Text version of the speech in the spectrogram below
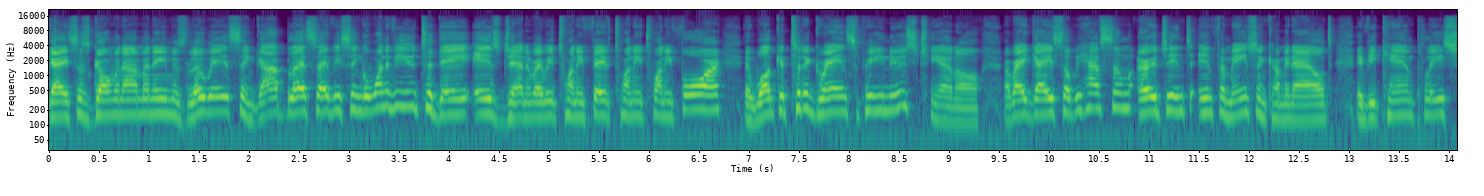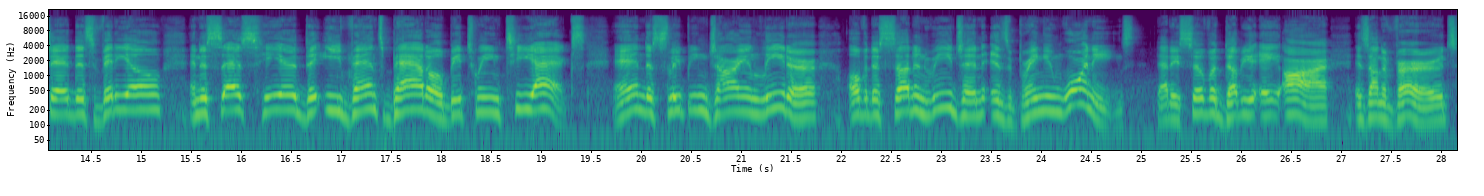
guys, what's going on? My name is Luis, and God bless every single one of you. Today is January 25th, 2024, and welcome to the Grand Supreme News channel. Alright guys, so we have some urgent information coming out. If you can, please share this video. And it says here, the event battle between TX and the Sleeping Giant leader over the southern region is bringing warnings that a silver WAR is on the verge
